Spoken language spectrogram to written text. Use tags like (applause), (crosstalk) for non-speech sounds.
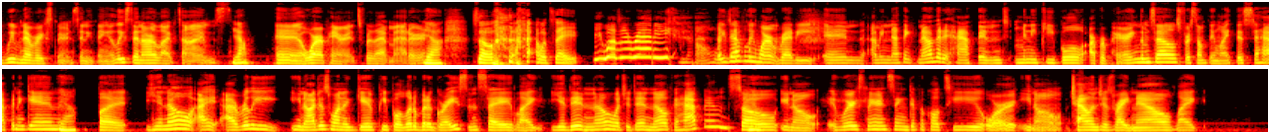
We've never experienced anything, at least in our lifetimes. Yeah and or our parents for that matter. Yeah. So (laughs) I would say we wasn't ready. No, we definitely weren't ready. And I mean, I think now that it happened, many people are preparing themselves for something like this to happen again. Yeah. But you know, I I really, you know, I just want to give people a little bit of grace and say like you didn't know what you didn't know could happen. So, yeah. you know, if we're experiencing difficulty or, you know, challenges right now, like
